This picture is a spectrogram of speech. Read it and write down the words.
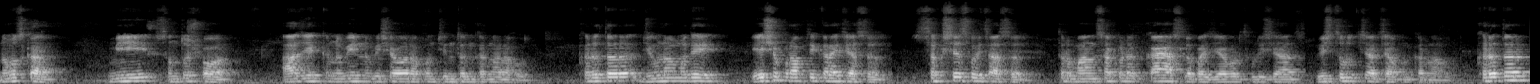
नमस्कार मी संतोष पवार. आज एक नवीन विषयावर आपण चिंतन करणार आहोत. खरं तर जीवनामध्ये यश प्राप्ती करायची असेल सक्सेस व्हायचं असेल तर माणसाकडं काय असलं पाहिजे यावर थोडीशी आज विस्तृत चर्चा आपण करणार आहोत. खरं तर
